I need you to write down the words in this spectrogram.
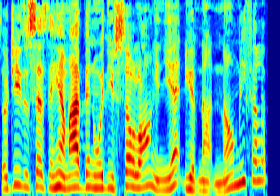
So Jesus says to him, I've been with you so long, and yet you have not known me, Philip.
